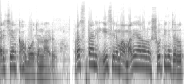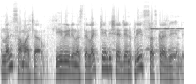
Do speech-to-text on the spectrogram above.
పరిచయం కాబోతున్నాడు. ప్రస్తుతానికి ఈ సినిమా మలయాళంలో షూటింగ్ జరుగుతుందని సమాచారం. ఈ వీడియో నచ్చితే లైక్ చేయండి షేర్ చేయండి ప్లీజ్ సబ్స్క్రైబ్ చేయండి.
